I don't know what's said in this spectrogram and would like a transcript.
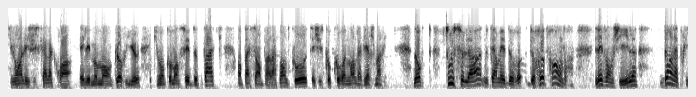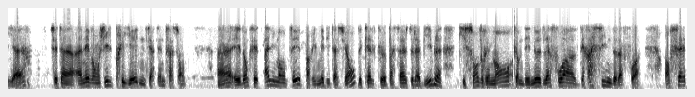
qui vont aller jusqu'à la croix et les moments glorieux qui vont commencer de Pâques en passant par la Pentecôte et jusqu'au couronnement de la Vierge Marie. Donc tout cela nous permet de, reprendre l'évangile dans la prière. C'est un, un, évangile prié d'une certaine façon. Hein, et donc c'est alimenté par une méditation de quelques passages de la Bible qui sont vraiment comme des nœuds de la foi, des racines de la foi. En fait,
